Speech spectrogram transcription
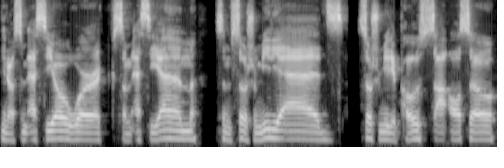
you know some seo work some sem some social media ads social media posts also.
